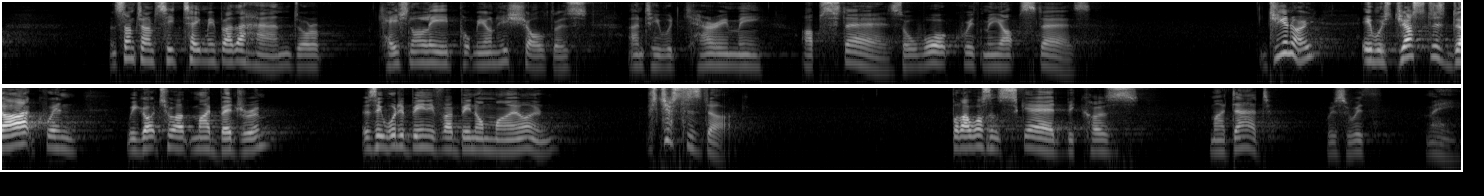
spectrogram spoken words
And sometimes he'd take me by the hand, or occasionally he'd put me on his shoulders, and he would carry me upstairs or walk with me upstairs. Do you know, it was just as dark when we got to my bedroom as it would have been if I'd been on my own. It was just as dark. But I wasn't scared because my dad was with me.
